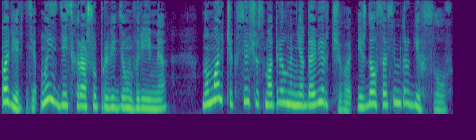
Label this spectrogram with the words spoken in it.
Поверьте, мы здесь хорошо проведем время». Но мальчик все еще смотрел на меня доверчиво и ждал совсем других слов.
